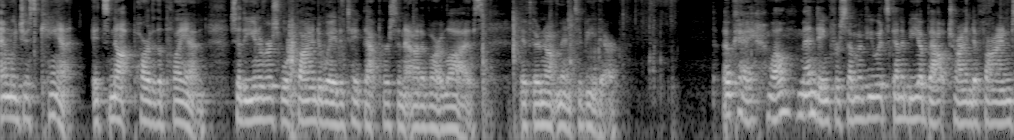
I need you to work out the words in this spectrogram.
and we just can't. It's not part of the plan. So the universe will find a way to take that person out of our lives if they're not meant to be there. Okay, well, mending. For some of you, it's going to be about trying to find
